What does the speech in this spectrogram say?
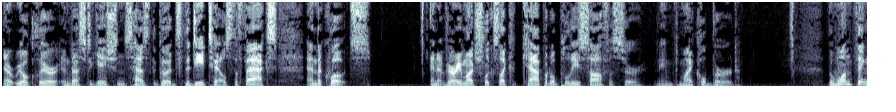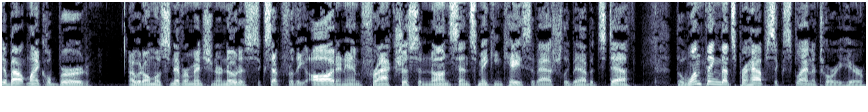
at Real Clear Investigations has the goods, the details, the facts, and the quotes. And it very much looks like a Capitol police officer named Michael Byrd. The one thing about Michael Byrd I would almost never mention or notice, except for the odd and anfractious and nonsense making case of Ashli Babbitt's death, the one thing that's perhaps explanatory here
